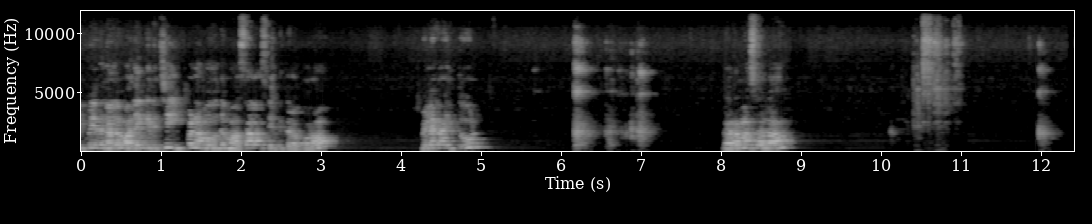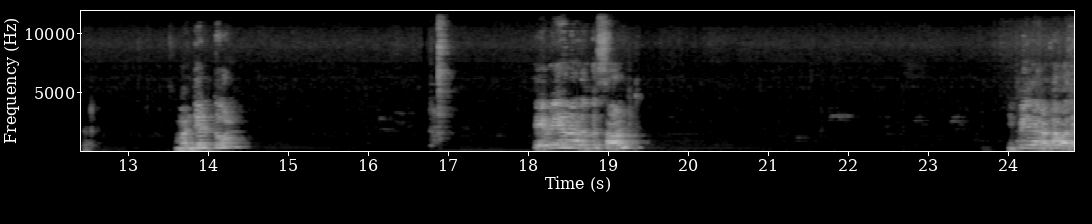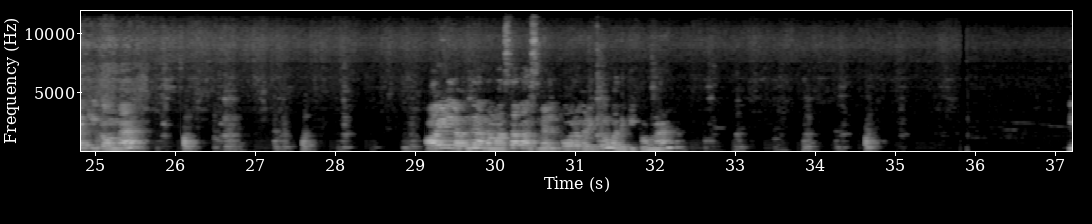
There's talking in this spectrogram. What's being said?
இப்ப இது நல்லா வதங்கிருச்சு. இப்ப நம்ம வந்து மசாலா சேர்த்துக்கிற போறோம். மிளகாய் தூள் கரம் மசாலா. மஞ்சள் தூள். தேவையான அளவு சால்ட் இப்போ இதை நல்லா வதக்கிக்கோங்க. ஆயிலில் வந்து அந்த மசாலா ஸ்மெல் போகிற வரைக்கும் வதக்கிக்கோங்க.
